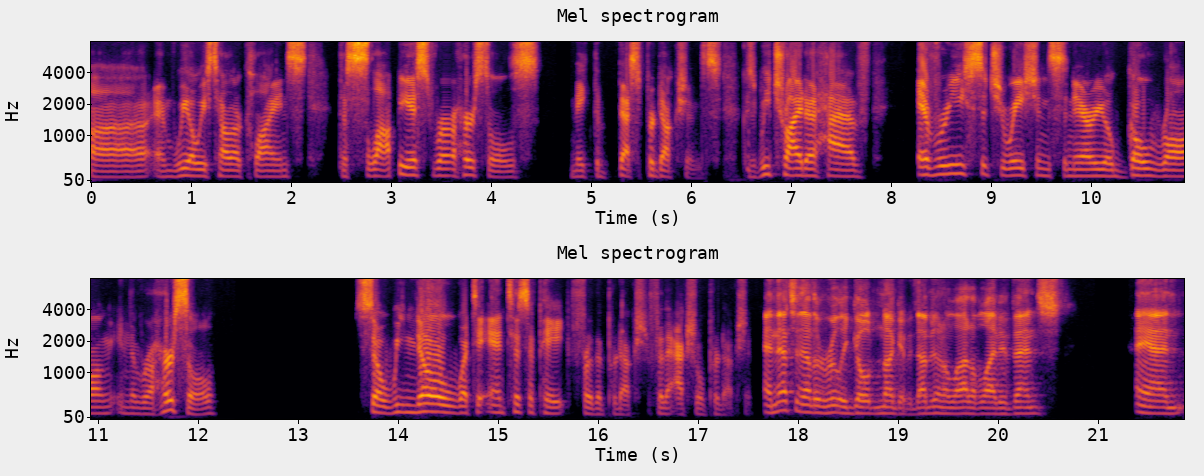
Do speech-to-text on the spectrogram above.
uh, and we always tell our clients the sloppiest rehearsals make the best productions because we try to have every situation scenario go wrong in the rehearsal. So we know what to anticipate for the production for the actual production. And that's another really gold nugget. I've done a lot of live events and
